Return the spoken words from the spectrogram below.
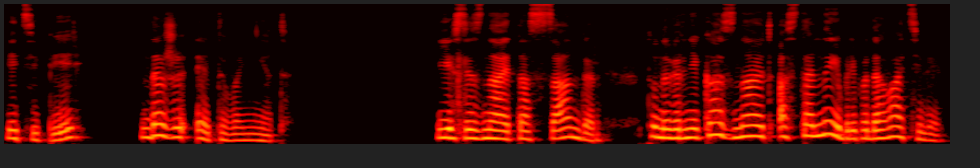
И теперь даже этого нет. Если знает Ассандер, то наверняка знают остальные преподаватели.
